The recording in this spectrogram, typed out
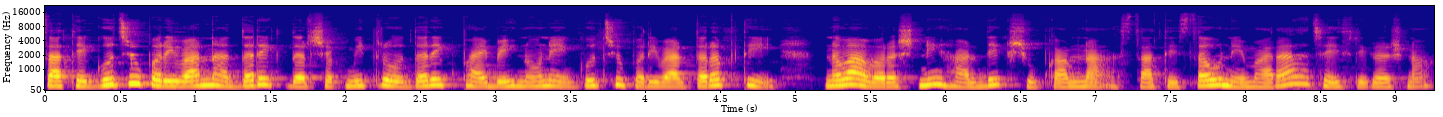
સાથે ગુજ્જુ પરિવારના દરેક દર્શક મિત્રો, દરેક ભાઈ બહેનોને ગુજ્જુ પરિવાર તરફથી નવા વર્ષની હાર્દિક શુભકામના. સાથે સૌને મારા જય શ્રી કૃષ્ણ.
